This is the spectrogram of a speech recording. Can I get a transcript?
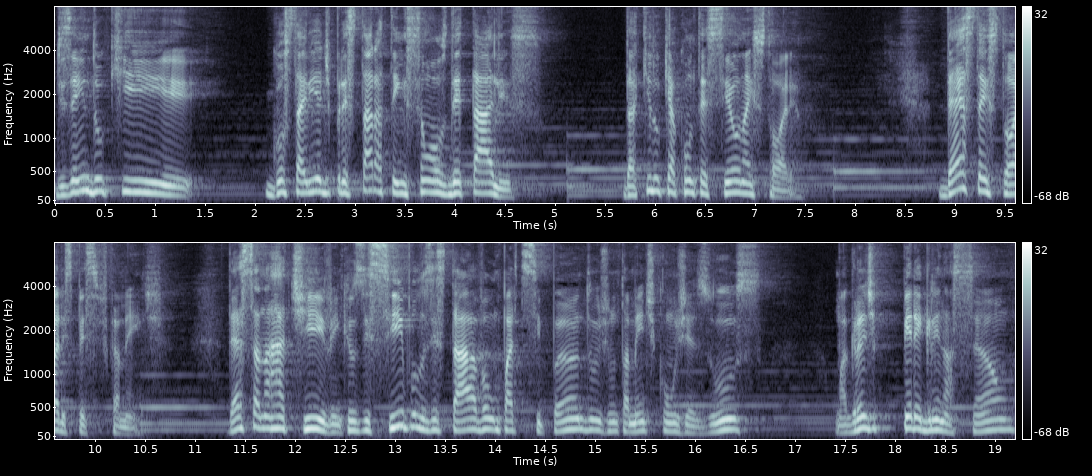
dizendo que gostaria de prestar atenção aos detalhes daquilo que aconteceu na história. Desta história especificamente dessa narrativa em que os discípulos estavam participando juntamente com Jesus, uma grande peregrinação,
